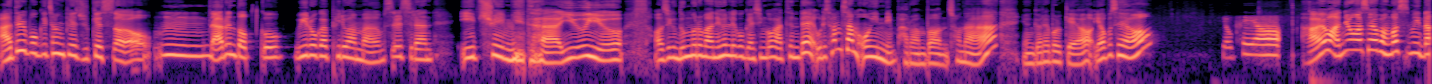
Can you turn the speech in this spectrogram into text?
아들 보기 창피해 죽겠어요. 음, 날은 덥고, 위로가 필요한 마음 쓸쓸한 입추입니다. 유유. 어, 지금 눈물을 많이 흘리고 계신 것 같은데, 우리 3352님 바로 한번 전화 연결해 볼게요. 여보세요? 여보세요? 아유, 안녕하세요. 반갑습니다.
